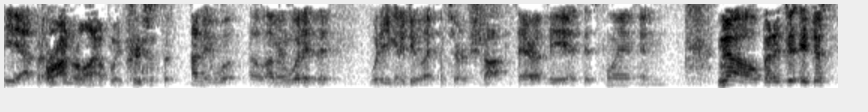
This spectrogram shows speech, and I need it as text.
yeah, but or unreliably produced it. I mean, what, oh, I mean, what is it? What are you going to do? Like some sort of shock therapy at this point? And No, but it, it just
